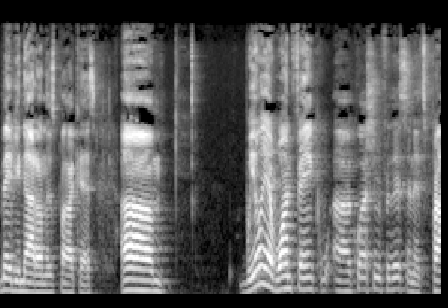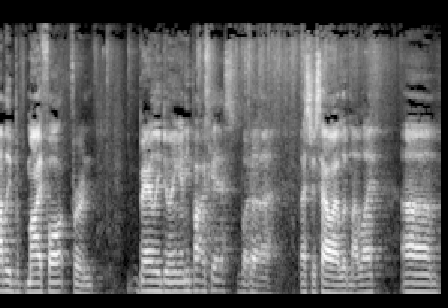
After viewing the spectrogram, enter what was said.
maybe not on this podcast. Um, we only have one fank uh, question for this, and it's probably my fault for barely doing any podcasts, but uh, that's just how I live my life. Um,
